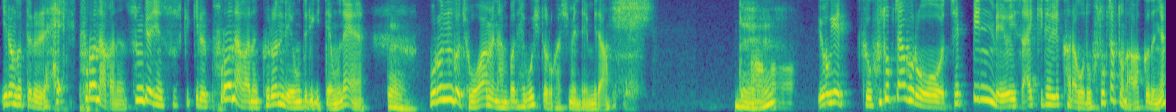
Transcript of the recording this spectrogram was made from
이런 것들을 해, 풀어나가는 숨겨진 수수께끼를 풀어나가는 그런 내용들이기 때문에 네. 그런 거 좋아하면 한번 해보시도록 하시면 됩니다. 네. 어, 요게 그 후속작으로 잿빛 매의 사이키델리카라고도 후속작도 나왔거든요.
